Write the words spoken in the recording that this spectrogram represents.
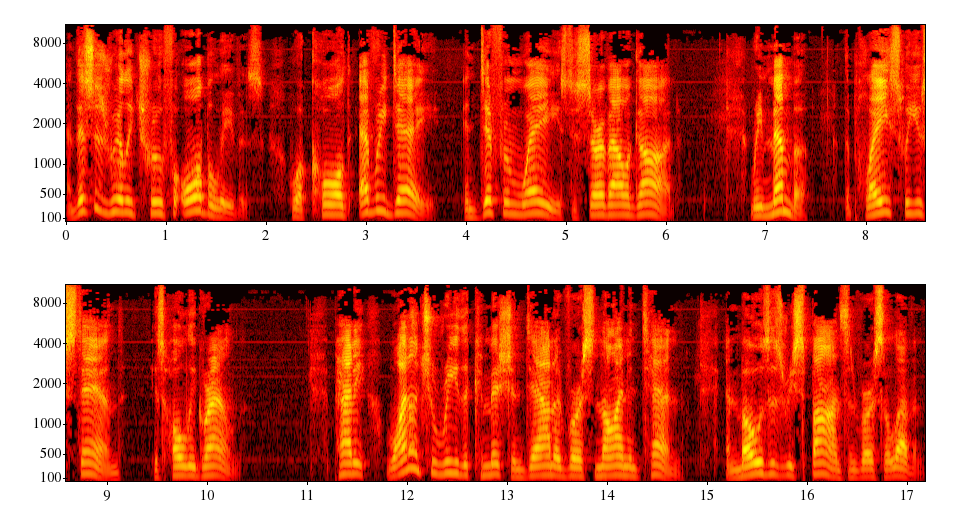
And this is really true for all believers who are called every day in different ways to serve our God. Remember, the place where you stand is holy ground. Patty, why don't you read the commission down at verse 9 and 10 and Moses' response in verse 11?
